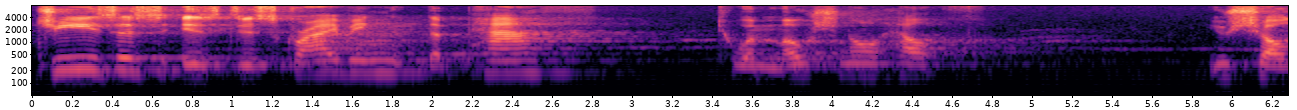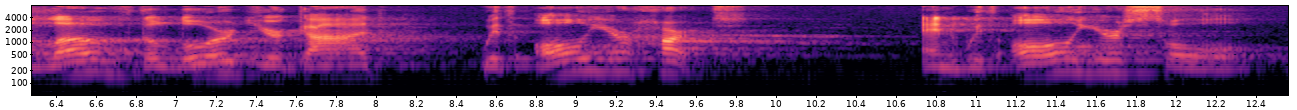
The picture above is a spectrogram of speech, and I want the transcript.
Jesus is describing the path to emotional health. You shall love the Lord your God with all your heart, and with all your soul,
